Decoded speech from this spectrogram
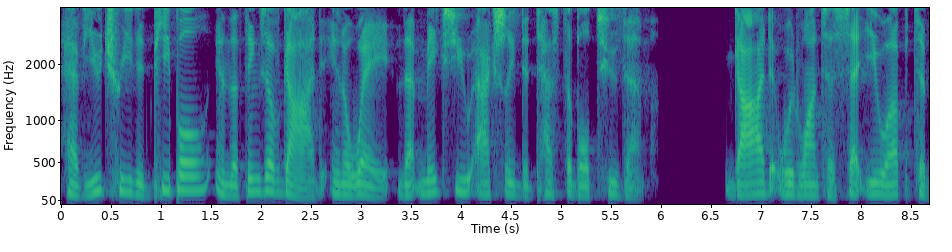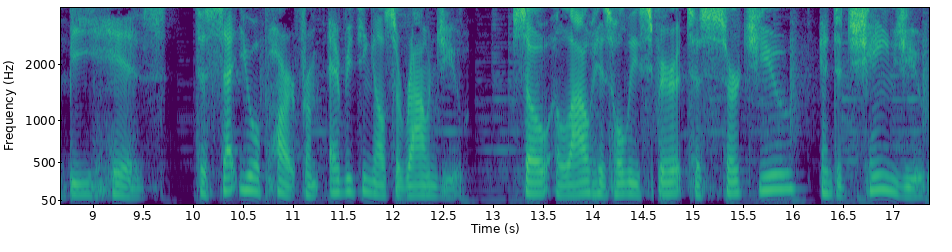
have you treated people and the things of God in a way that makes you actually detestable to them? God would want to set you up to be His, to set you apart from everything else around you. So allow His Holy Spirit to search you and to change you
